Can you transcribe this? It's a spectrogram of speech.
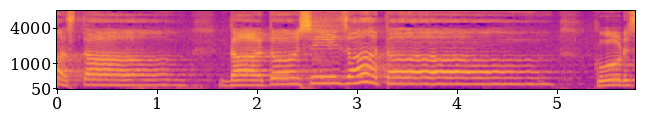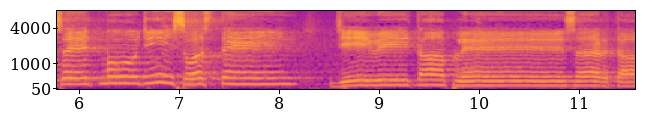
उल्हासता दादोशी जाता. कुडसेत मोजी स्वस्तेन जीवित आपले सरता.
